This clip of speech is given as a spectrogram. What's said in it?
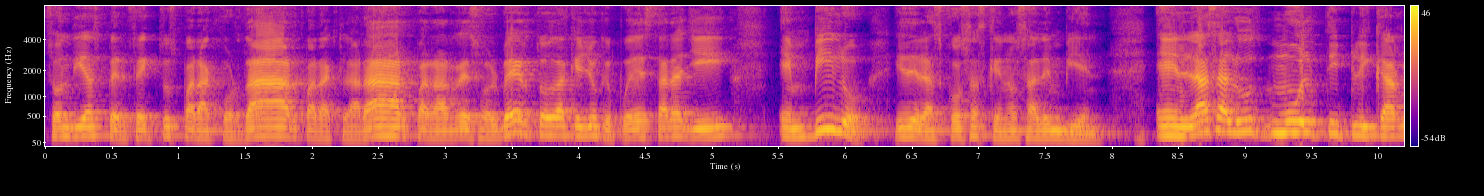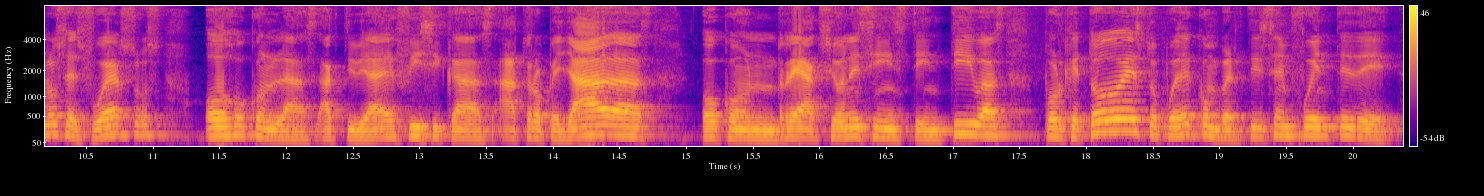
Son días perfectos para acordar, para aclarar, para resolver todo aquello que puede estar allí en vilo y de las cosas que no salen bien. En la salud, multiplicar los esfuerzos, ojo con las actividades físicas atropelladas o con reacciones instintivas, porque todo esto puede convertirse en fuente de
